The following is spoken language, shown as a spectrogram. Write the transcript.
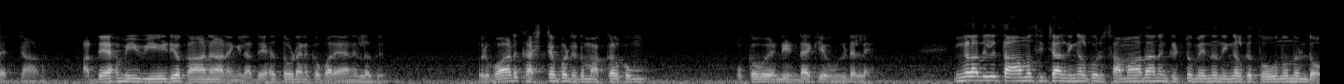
തെറ്റാണ്. അദ്ദേഹം ഈ വീഡിയോ കാണുകയാണെങ്കിൽ അദ്ദേഹത്തോട് എനിക്ക് പറയാനുള്ളത് ഒരുപാട് കഷ്ടപ്പെട്ടിട്ട് മക്കൾക്കും ഒക്കെ വേണ്ടി ഉണ്ടാക്കിയ വീടല്ലേ? നിങ്ങളതിൽ താമസിച്ചാൽ നിങ്ങൾക്കൊരു സമാധാനം കിട്ടുമെന്ന് നിങ്ങൾക്ക് തോന്നുന്നുണ്ടോ?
